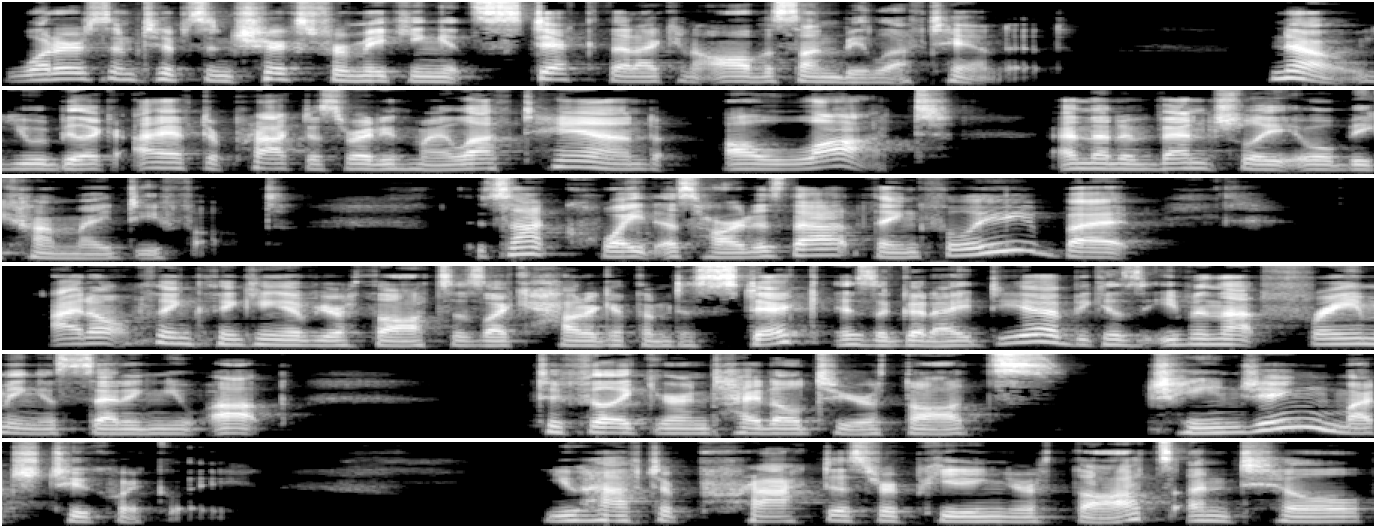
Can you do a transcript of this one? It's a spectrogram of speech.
what are some tips and tricks for making it stick that I can all of a sudden be left handed? No, you would be like, I have to practice writing with my left hand a lot, and then eventually it will become my default. It's not quite as hard as that, thankfully, but I don't think thinking of your thoughts as like how to get them to stick is a good idea because even that framing is setting you up to feel like you're entitled to your thoughts changing much too quickly. You have to practice repeating your thoughts until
